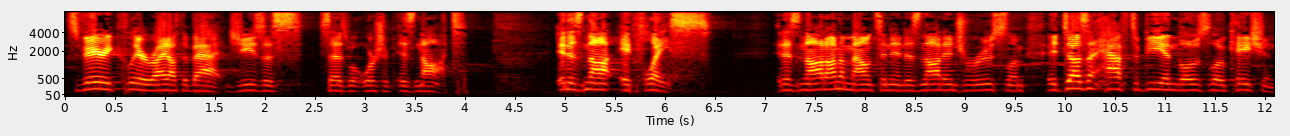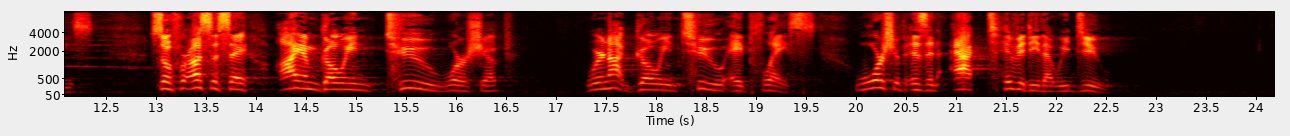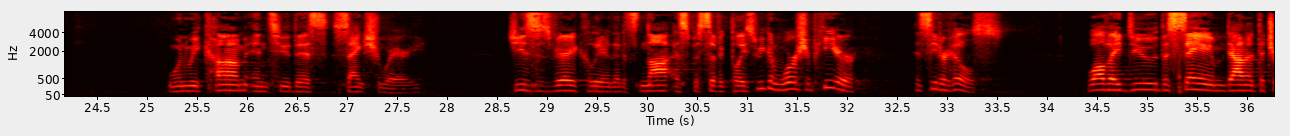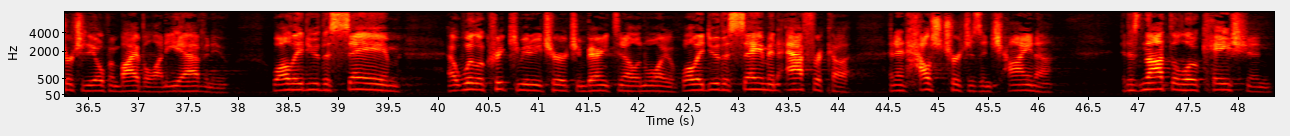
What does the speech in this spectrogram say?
It's very clear right off the bat. Jesus says what worship is not. It is not a place. It is not on a mountain. It is not in Jerusalem. It doesn't have to be in those locations. So for us to say, I am going to worship, we're not going to a place. Worship is an activity that we do when we come into this sanctuary. Jesus is very clear that it's not a specific place. We can worship here in Cedar Hills while they do the same down at the Church of the Open Bible on E Avenue, while they do the same at Willow Creek Community Church in Barrington, Illinois, while they do the same in Africa and in house churches in China. It is not the location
